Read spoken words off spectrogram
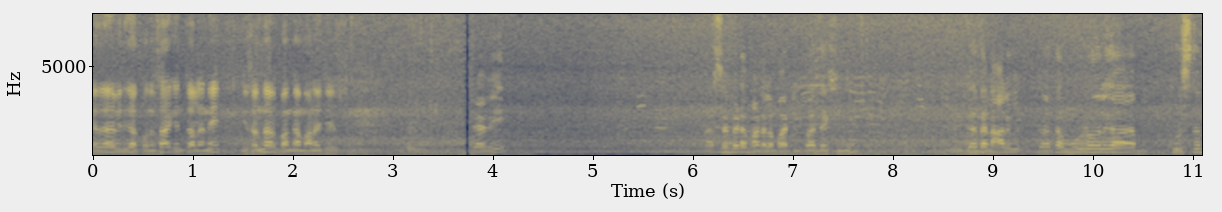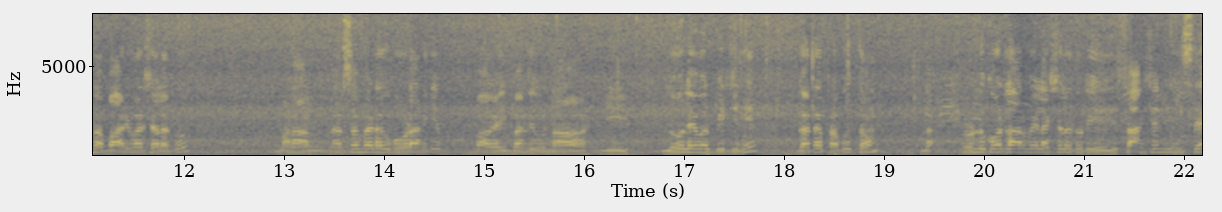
యథావిధిగా కొనసాగించాలని ఈ సందర్భంగా మనం రవి నర్సంపేట మండల పార్టీ ఉపాధ్యక్షుని. గత నాలుగు గత మూడు రోజులుగా కురుస్తున్న భారీ వర్షాలకు మన నర్సంపేటకు పోవడానికి బాగా ఇబ్బంది ఉన్న ఈ లో లెవెల్ బ్రిడ్జిని గత ప్రభుత్వం రెండు కోట్ల అరవై లక్షలతోటి శాంక్షన్ చేయిస్తే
